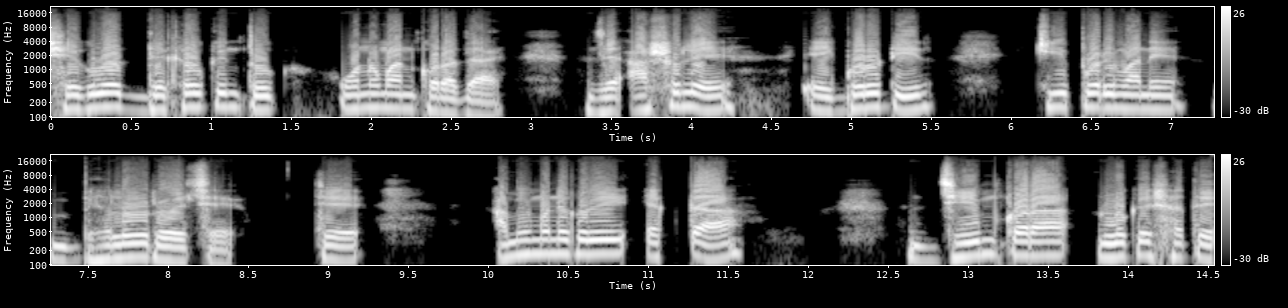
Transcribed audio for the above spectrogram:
সেগুলো দেখেও কিন্তু অনুমান করা যায় যে আসলে এই গরুটির কি পরিমাণে ভ্যালু রয়েছে। যে আমি মনে করি একটা জিম করা লোকের সাথে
